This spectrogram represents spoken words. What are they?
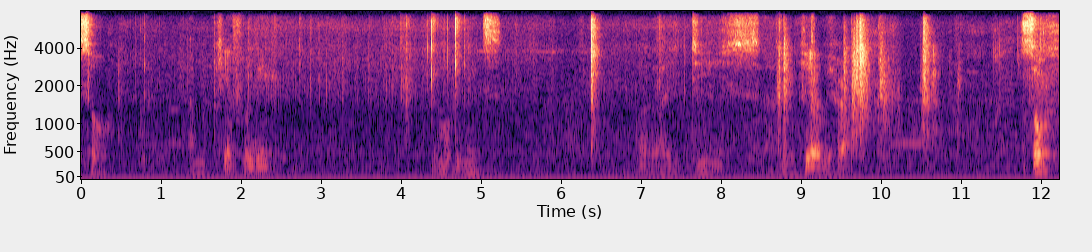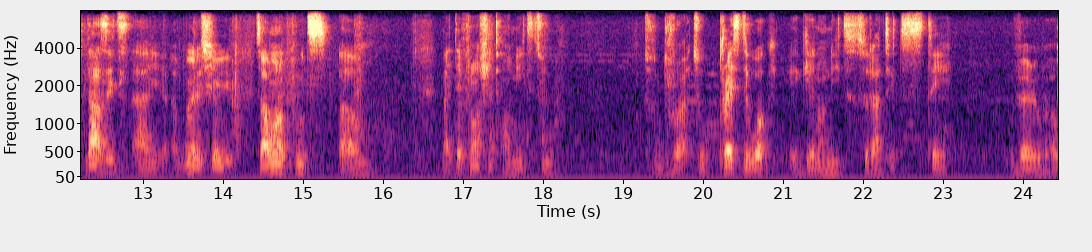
so I'm carefully removing it. Like this and here we have so that's it. I, am going to show you. So I want to put um, my Teflon sheet on it to to to press the work again on it so that it stay very well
